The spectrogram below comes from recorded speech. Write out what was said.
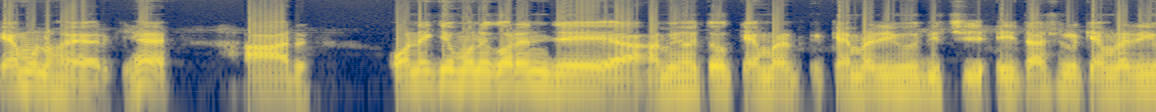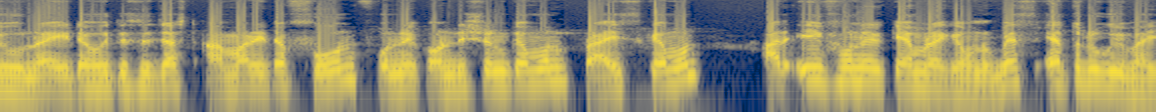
কেমন হয় আর কি হ্যাঁ? আর অনেকে মনে করেন যে আমি হয়তো ক্যামেরা ক্যামেরা রিভিউ দিচ্ছি, এটা আসলে ক্যামেরা রিভিউ না, এটা হইতেছে জাস্ট আমার এটা ফোন ফোনের কন্ডিশন কেমন প্রাইস কেমন, আর এই ফোনের ক্যামেরা কেমন? ব্যাস, এতটুকুই ভাই।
